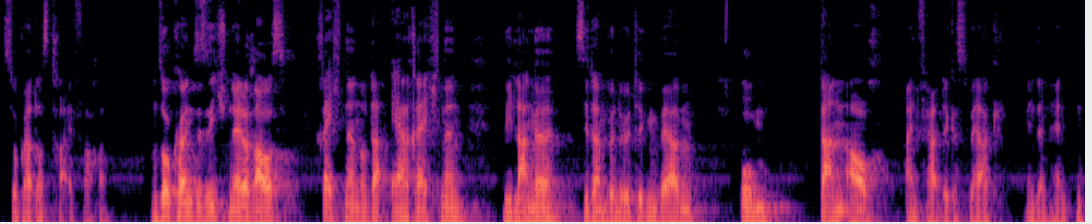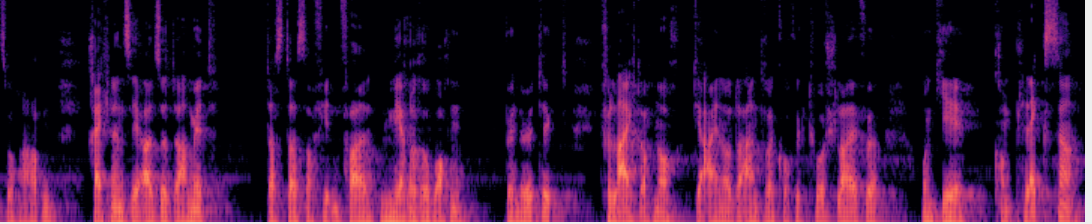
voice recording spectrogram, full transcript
sogar das Dreifache. Und so können Sie sich schnell rausrechnen oder errechnen, wie lange Sie dann benötigen werden, um dann auch ein fertiges Werk in den Händen zu haben. Rechnen Sie also damit, dass das auf jeden Fall mehrere Wochen benötigt, vielleicht auch noch die eine oder andere Korrekturschleife. Und je komplexer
